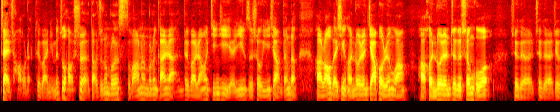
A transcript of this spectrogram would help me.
在朝的，对吧？你们做好事，导致那么多人死亡，那么多人感染，对吧？然后经济也因此受影响，等等，啊，老百姓很多人家破人亡，啊，很多人这个生活，这个这个就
